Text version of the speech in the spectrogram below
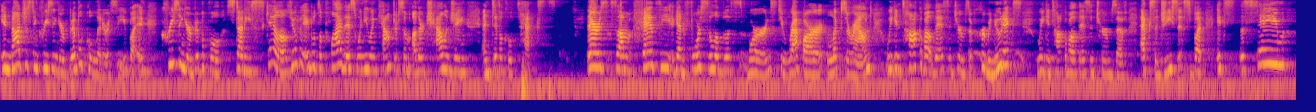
in not just increasing your biblical literacy, but increasing your biblical study skills, you'll be able to apply this when you encounter some other challenging and difficult texts. There's some fancy, again, four syllabus words to wrap our lips around. We can talk about this in terms of hermeneutics. We can talk about this in terms of exegesis, but it's the same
